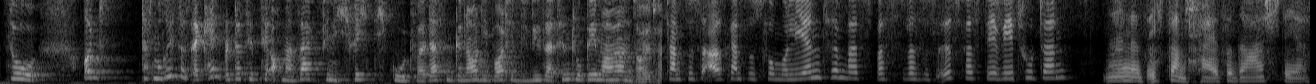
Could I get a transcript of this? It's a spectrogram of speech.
So. Und dass Maurice das erkennt und das jetzt hier auch mal sagt, finde ich richtig gut, weil das sind genau die Worte, die dieser Tim Topé mal hören sollte. Kannst du es aus, kannst du es formulieren, Tim, was, was, was es ist, was dir weh tut dann? Nein, dass ich dann scheiße dastehe.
